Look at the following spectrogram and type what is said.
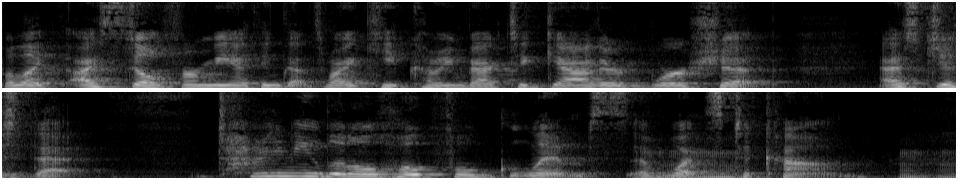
but like i still for me i think that's why i keep coming back to gathered worship as just that tiny little hopeful glimpse of what's to mm-hmm. come. Mm-hmm.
